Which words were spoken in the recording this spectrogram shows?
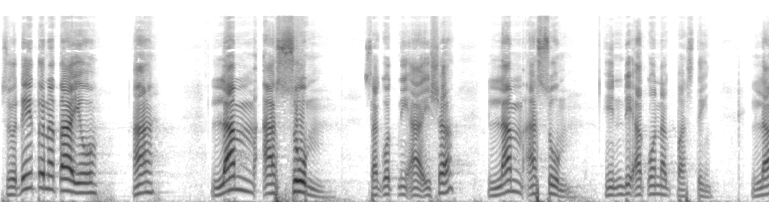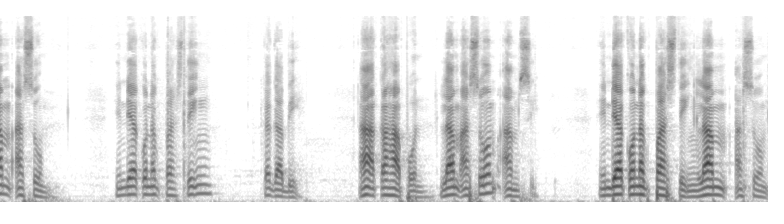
So dito na tayo, ha? Lam asum. Sagot ni Aisha, lam asum. Hindi ako nagpasting. Lam asum. Hindi ako nagpasting kagabi. Ah, kahapon. Lam asum amsi. Hindi ako nagpasting. Lam asum.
